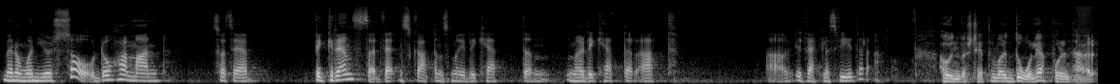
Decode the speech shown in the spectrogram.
Men om man gör så, då har man så att säga begränsat vetenskapens möjligheter att uh, utvecklas vidare. Har universiteten varit dåliga på den här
